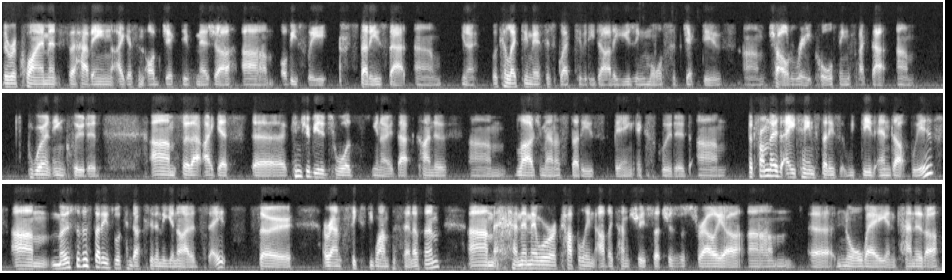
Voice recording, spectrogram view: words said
the requirement for having, I guess, an objective measure. Um, obviously, studies that um, you know were collecting their physical activity data using more subjective um, child recall, things like that, weren't included. Um, so that I guess uh, contributed towards you know that kind of um, large amount of studies being excluded. Um, but from those 18 studies that we did end up with, um, most of the studies were conducted in the United States, so around 61% of them. Um, and then there were a couple in other countries such as Australia, um, uh, Norway, and Canada.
